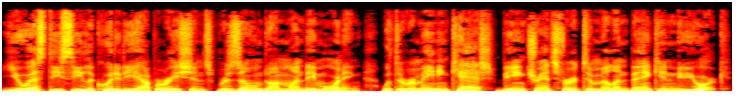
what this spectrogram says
USDC liquidity operations resumed on Monday morning, with the remaining cash being transferred to Mellon Bank in New York.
